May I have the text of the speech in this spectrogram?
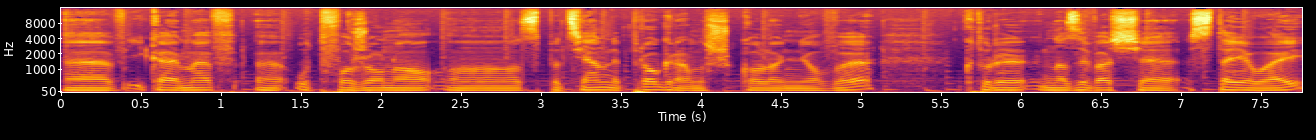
e, w IKMF e, utworzono e, specjalny program szkoleniowy, który nazywa się Stay Away.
